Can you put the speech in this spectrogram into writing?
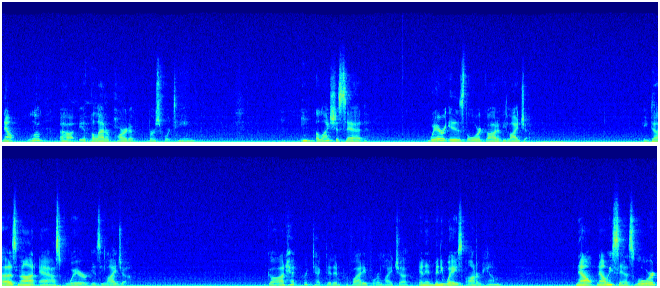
Now, look uh, at the latter part of verse 14. Elisha said, Where is the Lord God of Elijah? He does not ask, Where is Elijah? God had protected and provided for Elijah and in many ways honored him. Now, now he says, Lord,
